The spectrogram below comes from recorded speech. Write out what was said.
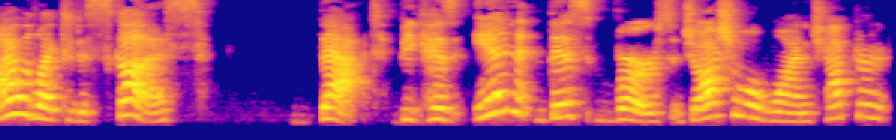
I would like to discuss that because in this verse, Joshua 1, chapter,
